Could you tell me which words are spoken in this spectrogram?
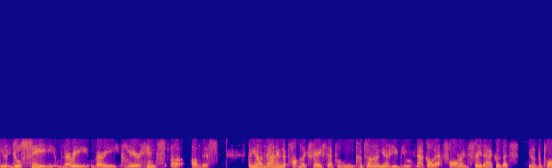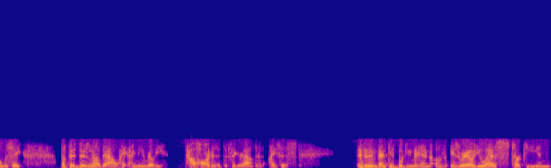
you know, you'll see very, very clear hints uh, of this But, you know, then in the public face that Putin puts on, you know, he, he might not go that far and say that because that's, you know, diplomacy. But there, there's no doubt. I, I mean, really, how hard is it to figure out that ISIS is an invented boogeyman of Israel, U.S., Turkey, and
